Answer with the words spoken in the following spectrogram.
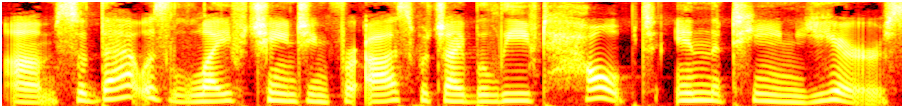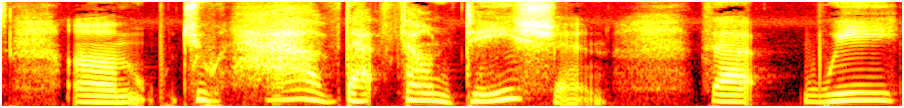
Um, so that was life changing for us, which I believed helped in the teen years um, to have that foundation that we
